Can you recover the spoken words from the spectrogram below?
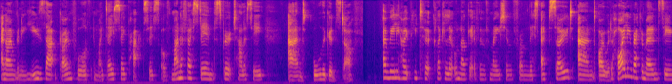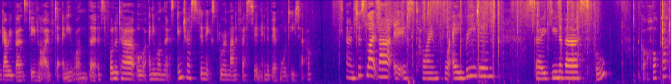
And I'm going to use that going forth in my day to day practice of manifesting, spirituality, and all the good stuff. I really hope you took like a little nugget of information from this episode, and I would highly recommend seeing Gabby Bernstein live to anyone that has followed her or anyone that's interested in exploring manifesting in a bit more detail. And just like that, it is time for a reading. So, universe, oh, I got a hopper.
